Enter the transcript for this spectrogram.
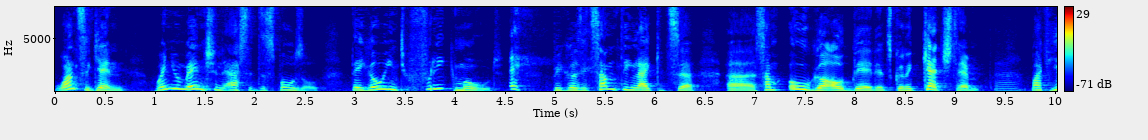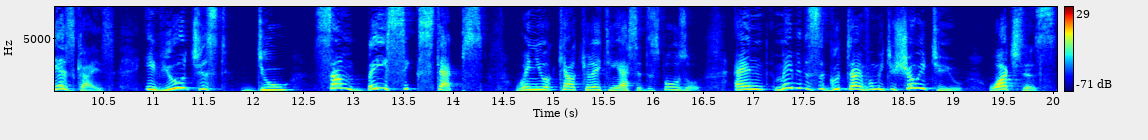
once again, when you mention asset disposal, they go into freak mode because it's something like it's a, uh, some ogre out there that's going to catch them. But yes, guys, if you just do some basic steps when you're calculating asset disposal, and maybe this is a good time for me to show it to you. Watch this.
